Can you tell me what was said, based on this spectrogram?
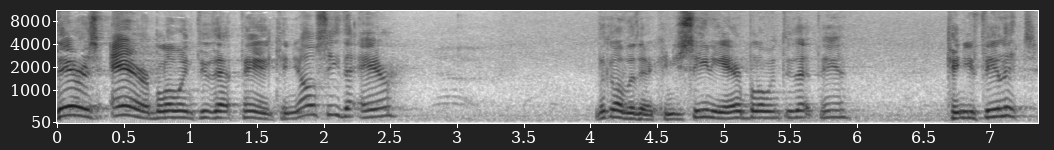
There is air blowing through that fan. Can y'all see the air? Look over there. Can you see any air blowing through that fan? Can you feel it?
